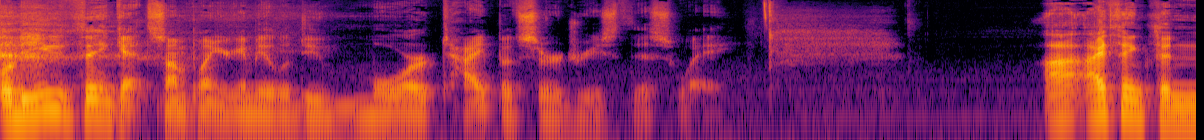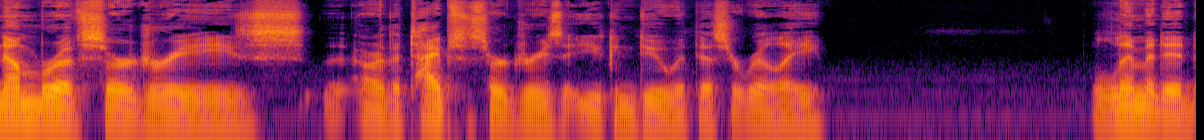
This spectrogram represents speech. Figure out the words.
or do you think at some point you're going to be able to do more type of surgeries this way? I think the number of surgeries or the types of surgeries that you can do with this are really limited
